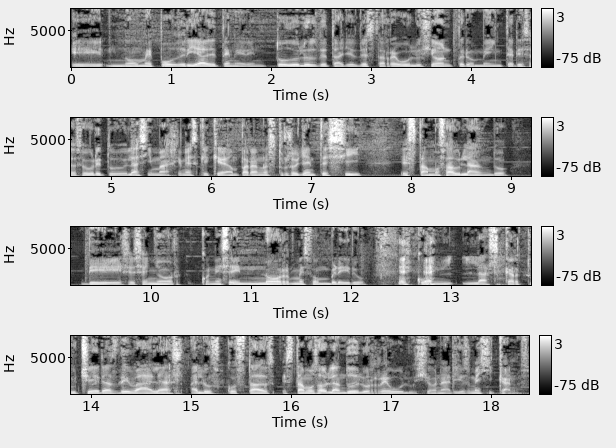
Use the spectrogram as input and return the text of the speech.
eh, no me podría detener en todos los detalles de esta revolución, pero me interesa sobre todo las imágenes que quedan para nuestros oyentes si estamos hablando de ese señor con ese enorme sombrero, con las cartucheras de balas a los costados. Estamos hablando de los revolucionarios mexicanos.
